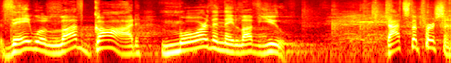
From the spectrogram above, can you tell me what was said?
They will love God more than they love you. That's the person.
